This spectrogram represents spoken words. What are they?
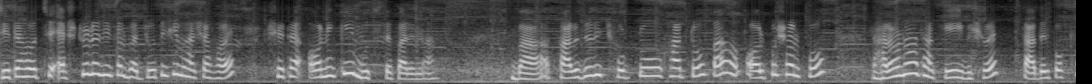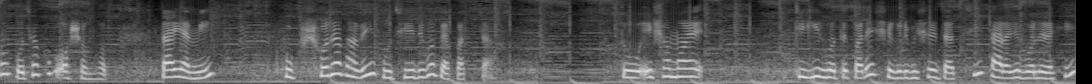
যেটা হচ্ছে অ্যাস্ট্রোলজিক্যাল বা জ্যোতিষী ভাষা হয়, সেটা অনেকেই বুঝতে পারে না। বা কারও যদি ছোটো খাটো বা অল্প স্বল্প ধারণা থাকে এই বিষয়ে, তাদের পক্ষেও বোঝা খুব অসম্ভব। তাই আমি খুব সোজাভাবেই বুঝিয়ে দেব ব্যাপারটা। তো এই সময় কী কী হতে পারে সেগুলি বিষয়ে যাচ্ছি। তার আগে বলে রাখি,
